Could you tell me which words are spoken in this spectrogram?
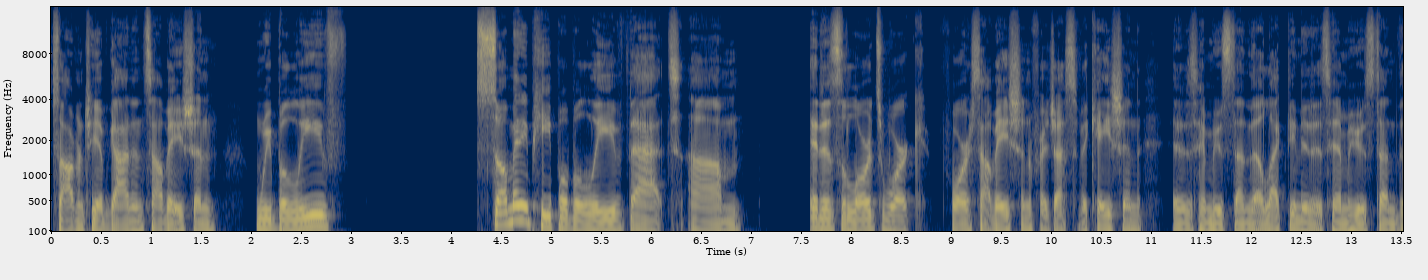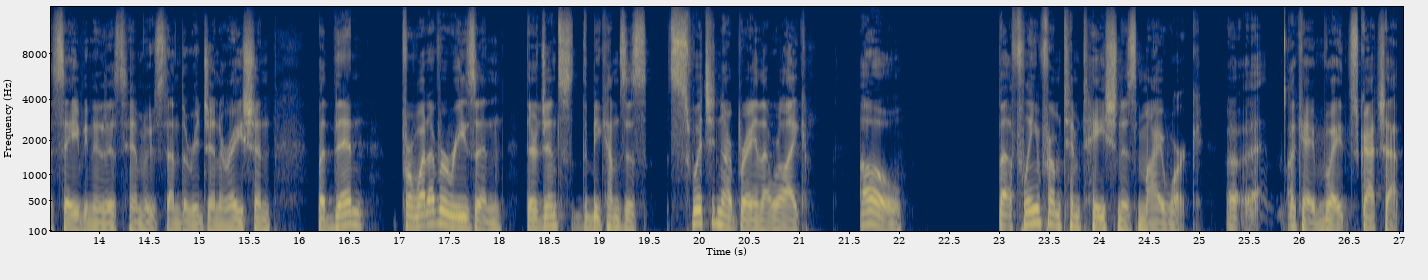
sovereignty of God, and salvation. We believe. So many people believe that um, it is the Lord's work for salvation, for justification. It is Him who's done the electing. It is Him who's done the saving. It is Him who's done the regeneration. But then, for whatever reason, there just becomes this switch in our brain that we're like, oh, but fleeing from temptation is my work. Uh, okay, wait, scratch that.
